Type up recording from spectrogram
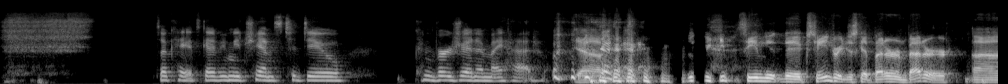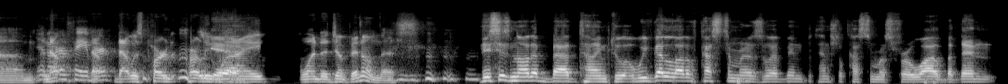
It's okay. It's giving me a chance to do conversion in my head. Yeah. we keep seeing the, the exchange rate just get better and better. Um, In and our that, favor. That, that was part partly Yeah. why I wanted to jump in on this. this is not a bad time to we've got a lot of customers who have been potential customers for a while but then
